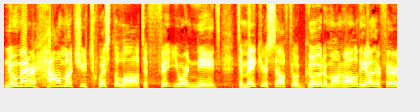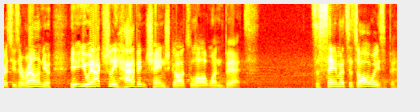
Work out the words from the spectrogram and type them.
no matter how much you twist the law to fit your needs, to make yourself feel good among all the other Pharisees around you, you actually haven't changed God's law one bit. It's the same as it's always been.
